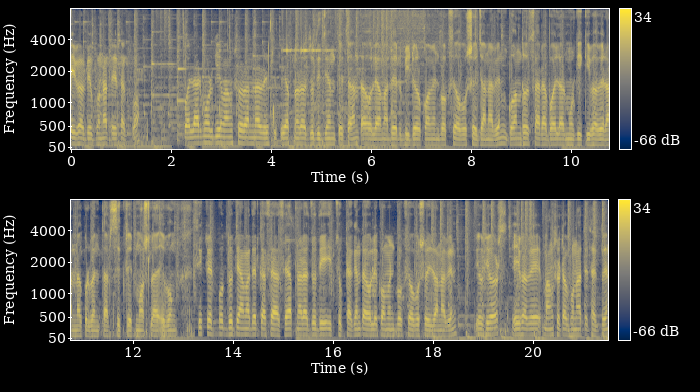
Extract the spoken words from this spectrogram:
এইভাবে ভুনাতে থাকব। ব্রয়লার মুরগি, মাংস রান্নার রেসিপি আপনারা যদি জানতে চান, তাহলে আমাদের ভিডিওর কমেন্ট বক্সে অবশ্যই জানাবেন। গন্ধ ছাড়া ব্রয়লার মুরগি কীভাবে রান্না করবেন, তার সিক্রেট মশলা এবং সিক্রেট পদ্ধতি আমাদের কাছে আছে। আপনারা যদি ইচ্ছুক থাকেন, তাহলে কমেন্ট বক্সে অবশ্যই জানাবেন। প্রিয় ভিউয়ার্স এইভাবে মাংসটা ভুনাতে থাকবেন।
